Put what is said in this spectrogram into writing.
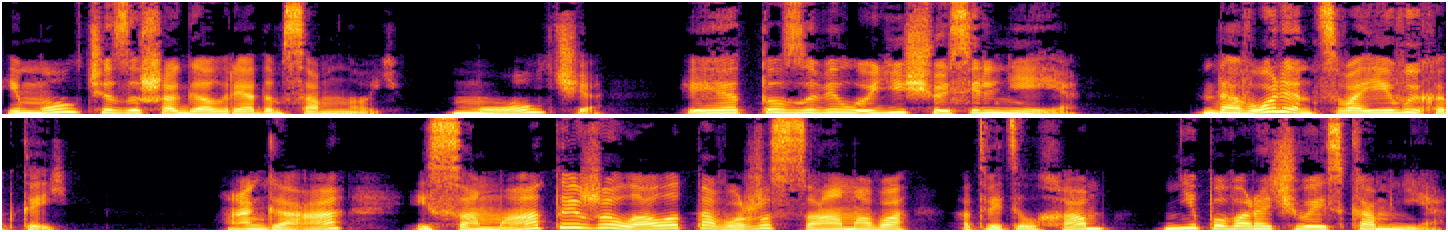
и молча зашагал рядом со мной. Молча. И это завело еще сильнее. Доволен своей выходкой? Ага, и сама ты желала того же самого, ответил хам, не поворачиваясь ко мне.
